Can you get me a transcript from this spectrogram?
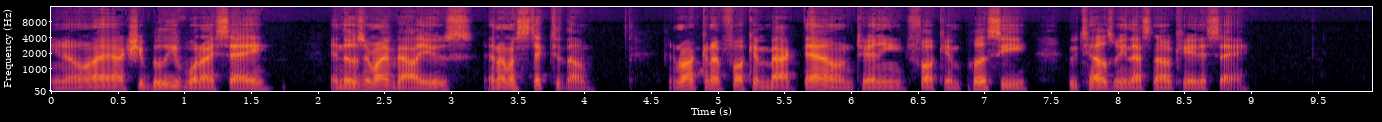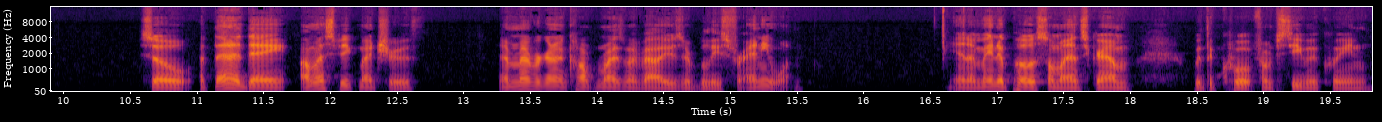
You know, I actually believe what I say and those are my values, and I'm gonna stick to them. I'm not gonna fucking back down to any fucking pussy who tells me that's not okay to say. So at the end of the day, I'm gonna speak my truth. I'm never gonna compromise my values or beliefs for anyone. And I made a post on my Instagram with a quote from Steve McQueen.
